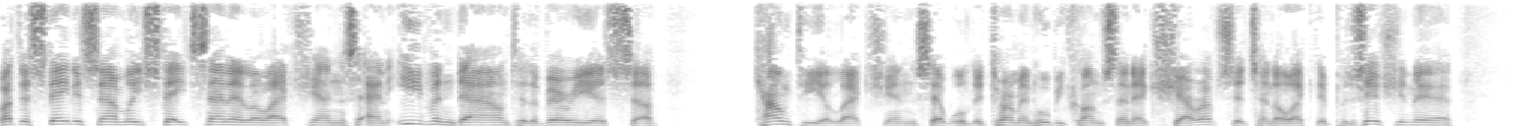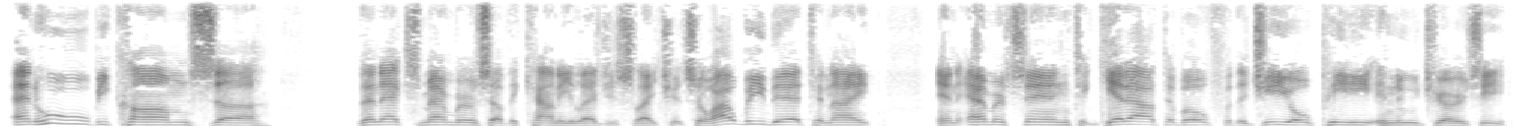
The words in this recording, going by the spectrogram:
but the state assembly, state senate elections, and even down to the various uh, county elections that will determine who becomes the next sheriff. It's an elected position there, and who becomes uh, the next members of the county legislature. So I'll be there tonight in Emerson to get out to vote for the GOP in New Jersey,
